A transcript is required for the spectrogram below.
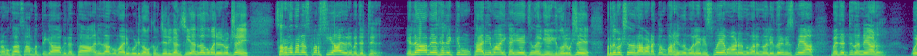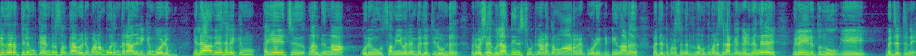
പ്രമുഖ സാമ്പത്തിക വിദഗ്ധ അനിതാകുമാരി കൂടി നമുക്ക് വിചാരിക്കാം ശ്രീ അനിതാകുമാരി ഒരുപക്ഷേ സർവതല സ്പർശിയായ ഒരു ബജറ്റ് എല്ലാ മേഖലയ്ക്കും കാര്യമായി കൈയച്ച് നൽകിയിരിക്കുന്നു. ഒരുപക്ഷേ പ്രതിപക്ഷ നേതാവ് അടക്കം പറയുന്നത് പോലെ വിസ്മയമാണ് എന്ന് പറയുന്ന പോലെ ഇതൊരു വിസ്മയ ബജറ്റ് തന്നെയാണ്. ഒരു തരത്തിലും കേന്ദ്ര സർക്കാർ ഒരു പണം പോലും തരാതിരിക്കുമ്പോഴും എല്ലാ മേഖലയ്ക്കും കൈയച്ച് നൽകുന്ന ഒരു സമീപനം ബജറ്റിലുണ്ട്. ഒരുപക്ഷേ ഗുലാത്തി ഇൻസ്റ്റിറ്റ്യൂട്ടിനടക്കം ആറര കോടി കിട്ടിയെന്നാണ് ബജറ്റ് പ്രസംഗത്തിൽ നമുക്ക് മനസ്സിലാക്കാൻ കഴിയുന്നത്. എങ്ങനെ വിലയിരുത്തുന്നു ഈ ബജറ്റിനെ?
